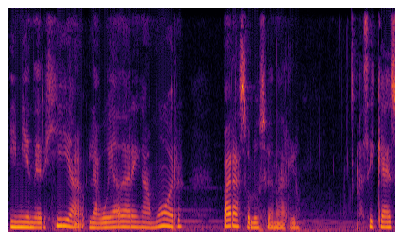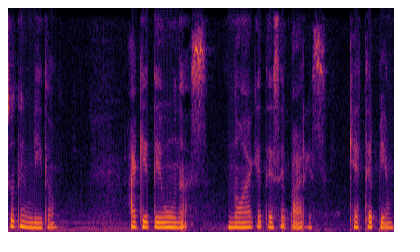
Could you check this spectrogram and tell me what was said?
Y mi energía la voy a dar en amor para solucionarlo. Así que a eso te invito, a que te unas, no a que te separes. Que esté bien.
